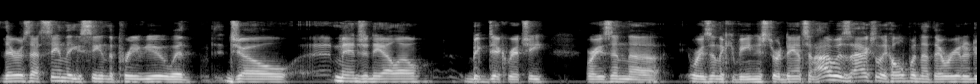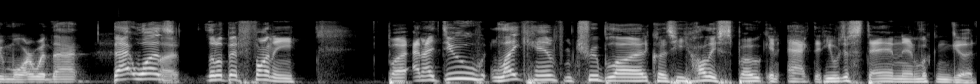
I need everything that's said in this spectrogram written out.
there was that scene that you see in the preview with Joe Manganiello, Big Dick Ritchie, where he's in the where he's in the convenience store dancing. I was actually hoping that they were going to do more with that. That was But- a little bit funny, but and I do like him from True Blood because he hardly spoke and acted. He was just standing there looking good.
